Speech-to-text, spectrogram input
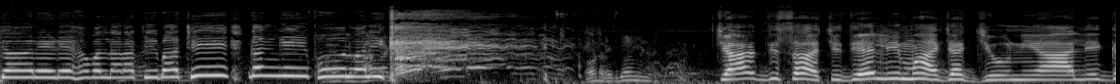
त्या रेडे हवलदाराची बाची गंगी फुलवाली. चार दिवसाची दिली माझ्या जीवनी आली ग.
